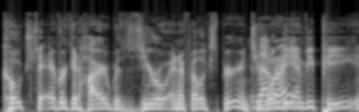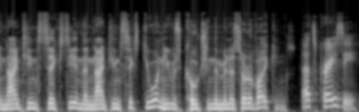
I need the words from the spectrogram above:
coach to ever get hired with zero NFL experience. Is he won right? the MVP in 1960, and then 1961 he was coaching the Minnesota Vikings. that's crazy.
